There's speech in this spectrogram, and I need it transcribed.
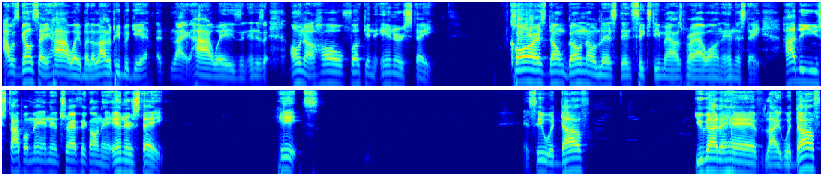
I was gonna say highway, but a lot of people get like highways and interstate on the whole fucking interstate. Cars don't go no less than 60 miles per hour on the interstate. How do you stop a man in traffic on the interstate? Hits. And see with Dolph, you gotta have like with Dolph,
